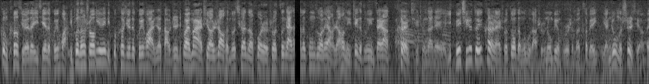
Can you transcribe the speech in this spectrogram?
更科学的一些的规划。你不能说因为你不科学的规划，你要导致外卖需要绕很多圈子，或者说增加它的工作量，然后你这个东西你再让客人去承担这个。因为其实对于客人来说，多等个五到十分钟并不是什么特别严重的事情，呃，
